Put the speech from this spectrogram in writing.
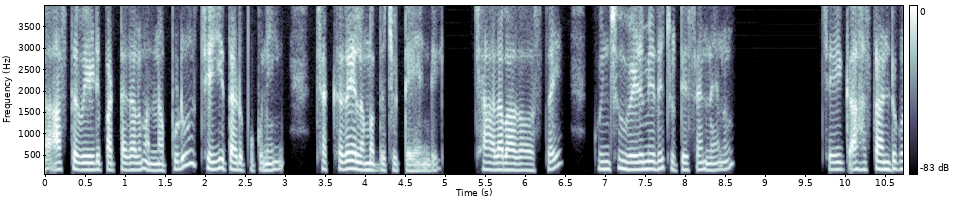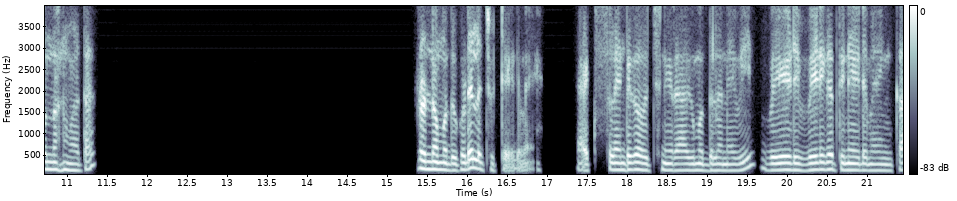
కాస్త వేడి పట్టగలమన్నప్పుడు చెయ్యి తడుపుకుని చక్కగా ఇలా ముద్ద చుట్టేయండి. చాలా బాగా వస్తాయి. కొంచెం వేడి మీదే చుట్టేసాను నేను. చెయ్యి కాస్త అంటుకుందనమాట. రెండో ముద్ద కూడా ఇలా చుట్టేయడమే. ఎక్సలెంట్‌గా వచ్చినాయి రాగి ముద్దలనేవి. వేడి వేడిగా తినేయడమే ఇంకా.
